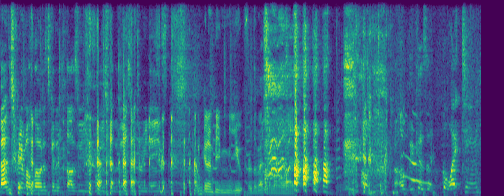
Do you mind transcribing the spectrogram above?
that scream alone is gonna cause you your voice for the next three days. I'm gonna be mute for the rest of my life. oh, oh, because of the white team.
